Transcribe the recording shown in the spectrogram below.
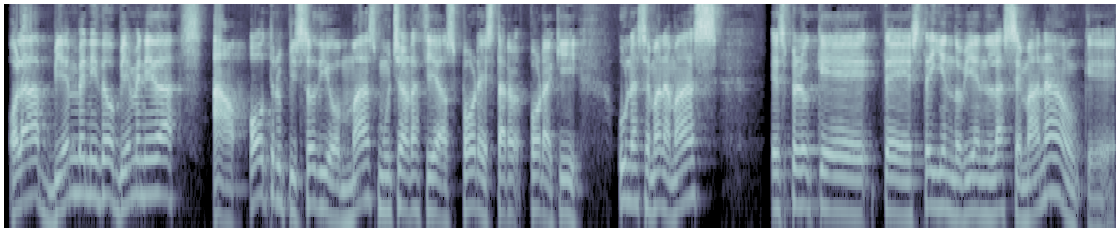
Hola, bienvenido, bienvenida a otro episodio más. Muchas gracias por estar por aquí una semana más. Espero que te esté yendo bien la semana o que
